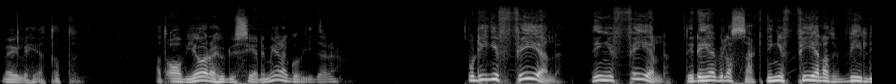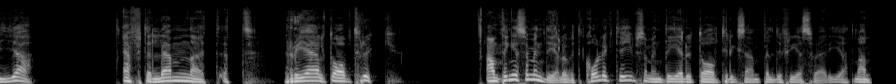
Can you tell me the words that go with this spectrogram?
möjlighet att, att avgöra hur du ser det mera gå vidare. Och det är inget fel. Det är inget fel. Det är det jag vill ha sagt. Det är inget fel att vilja efterlämna ett, ett rejält avtryck. Antingen som en del av ett kollektiv, som en del av till exempel det fria Sverige. Att man,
